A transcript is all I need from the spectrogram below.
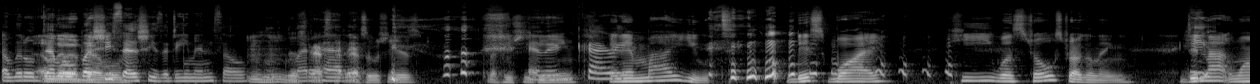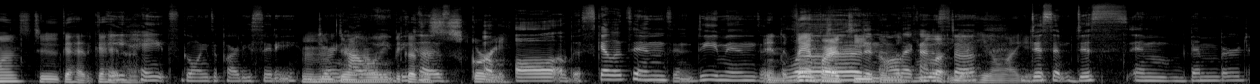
a little devil, little but she says she's a demon, so Mhm, let her that's, have that's it. who she is. That's who she's And being. Kyrie- And in my youth, this boy, he was so struggling. Did He- not want to. Go ahead. Go ahead. He hates going to Party City Mhm, during, during Halloween Halloween because because, it's scurry. of all of the skeletons and demons and, And the blood vampire teeth and all the that kind blood- of yeah, stuff. he don't like it. Disem- disembembered.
